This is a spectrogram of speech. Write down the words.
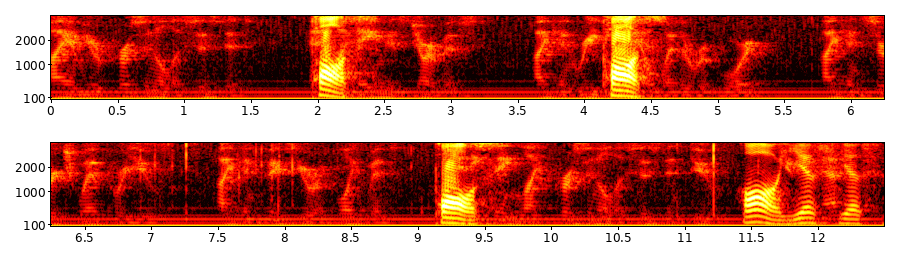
I am your personal assistant. Pause. My name is Jarvis. I can read Pause. weather report. I can search web for you. I can fix your appointment. Pause. Anything like personal assistant do. oh You yes yes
